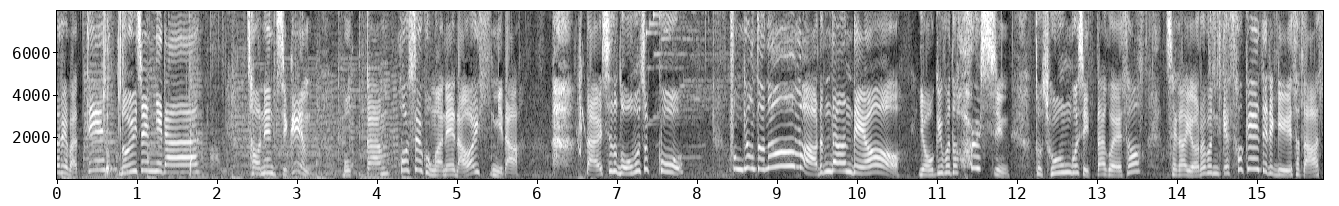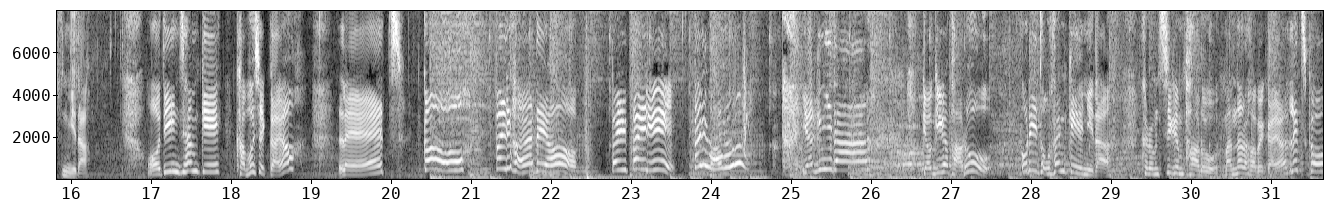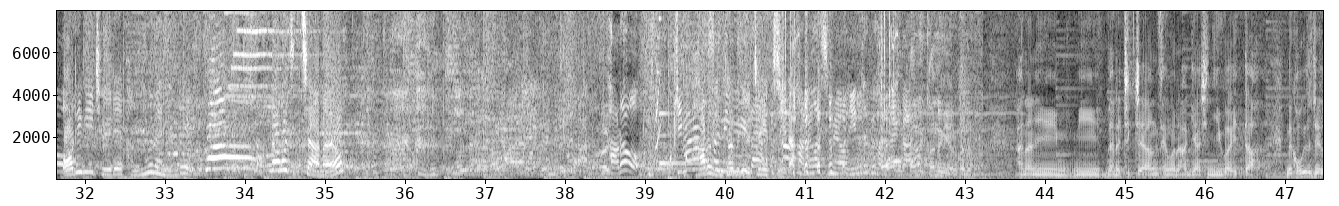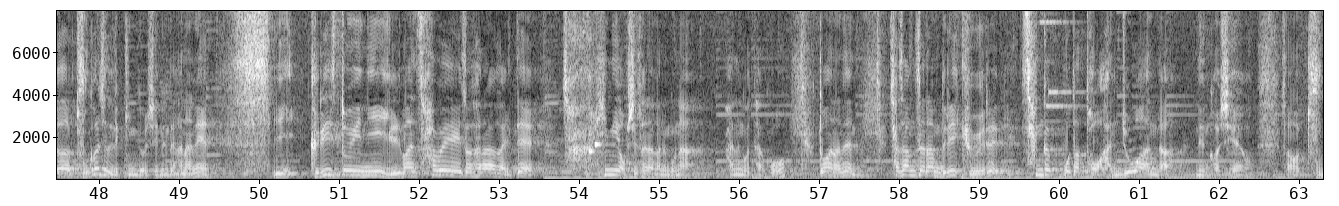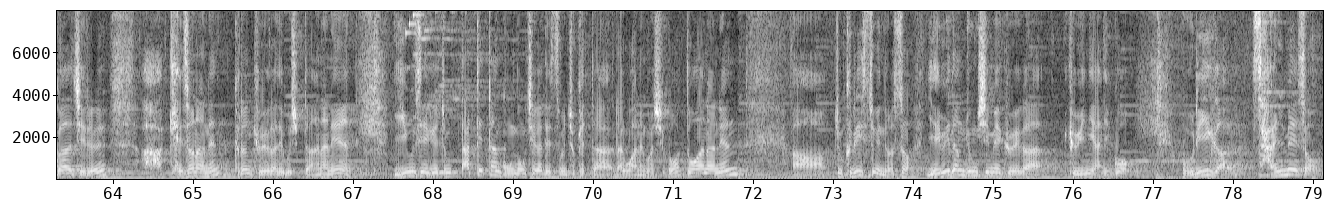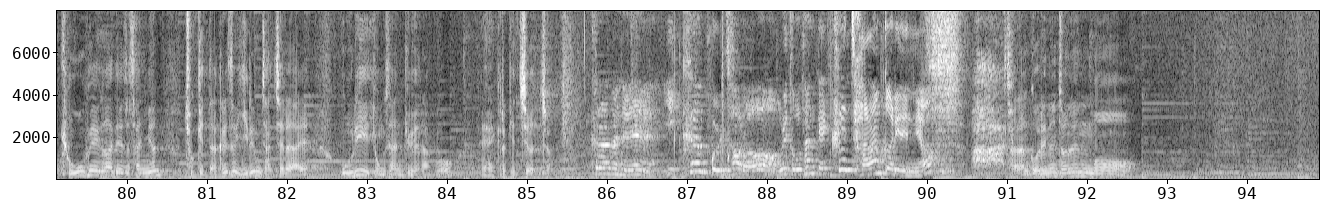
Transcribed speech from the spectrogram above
캐릭터를 맡은 노유주입니다. 저는 지금 목감 호수공원에 나와 있습니다. 날씨도 너무 좋고 풍경도 너무 아름다운데요. 여기보다 훨씬 더 좋은 곳이 있다고 해서 제가 여러분께 소개해드리기 위해서 나왔습니다. 어디인지 함께 가보실까요? 렛츠 고! 빨리 가야 돼요. 빨리 빨리 빨리 와요. 여기입니다. 여기가 바로 우리 동산길입니다. 그럼 지금 바로 만나러 가볼까요? 렛츠 고! 어린이 주일에 방문했는데 와 너무 좋지 않아요? 바로 김하나 바로 인터뷰를 박사님입니다. 요청했습니다. 시간 가능하시면 인터뷰 어, 가능할까요? 가능, 가능해요, 가능. 하나님이 나를 직장 생활을 하게 하신 이유가 있다. 근데 거기서 제가 두 가지를 느낀 것이 있는데 하나는 이 그리스도인이 일반 사회에서 살아갈 때 참 힘이 없이 살아가는구나 하는 것하고 또 하나는 세상 사람들이 교회를 생각보다 더 안 좋아한다는 것이에요. 그래서 두 가지를 아, 개선하는 그런 교회가 되고 싶다. 하나는 이웃에게 좀 따뜻한 공동체가 됐으면 좋겠다라고 하는 것이고 또 하나는 아, 좀 그리스도인으로서 예배당 중심의 교회가 교인이 아니고 우리가 삶에서 교회가 돼서 살면 좋겠다. 그래서 이름 자체를 아예 우리 동산교회라고 예, 그렇게 지었죠. 그러면은 이 큰 볼처럼 우리 동산교회 큰 자랑거리는요? 아, 자랑거리는 저는 뭐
